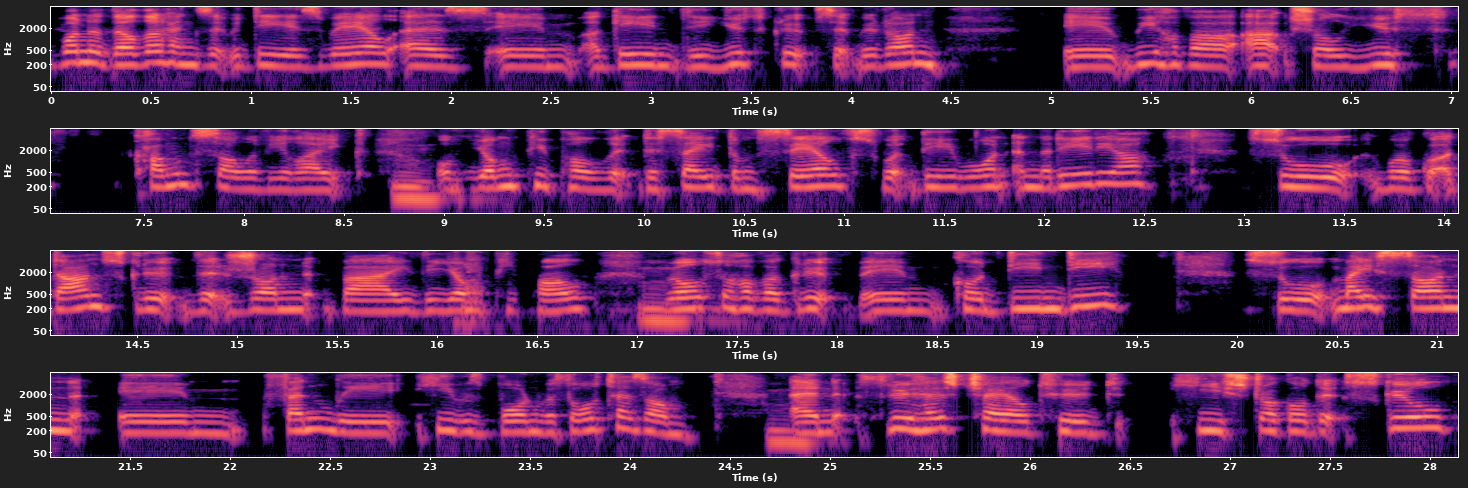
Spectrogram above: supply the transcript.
one of the other things that we do as well is um, again the youth groups that we run. Uh, we have a actual youth council, if you like, mm. of young people that decide themselves what they want in their area. So we've got a dance group that's run by the young people. Mm. We also have a group um, called D and D. So my son um, Finley, he was born with autism, mm. and through his childhood, he struggled at school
